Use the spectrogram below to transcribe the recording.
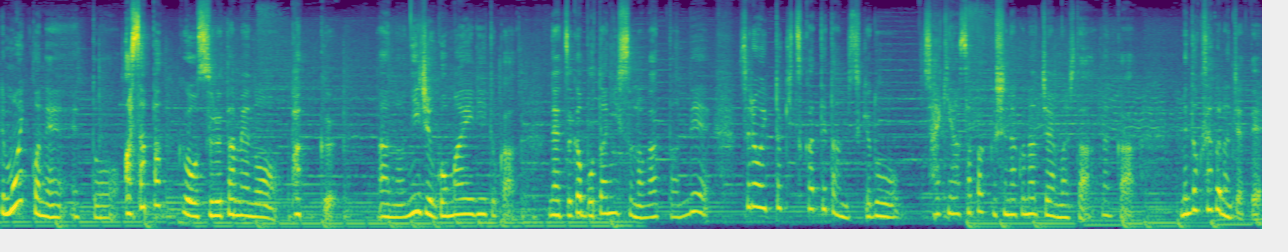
でもう1個ね、えっと、朝パックをするためのパックあの25枚入りとかのやつがボタニストのがあったんでそれを一時使ってたんですけど最近朝パックしなくなっちゃいました。なんかめんどくさくなっちゃって。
